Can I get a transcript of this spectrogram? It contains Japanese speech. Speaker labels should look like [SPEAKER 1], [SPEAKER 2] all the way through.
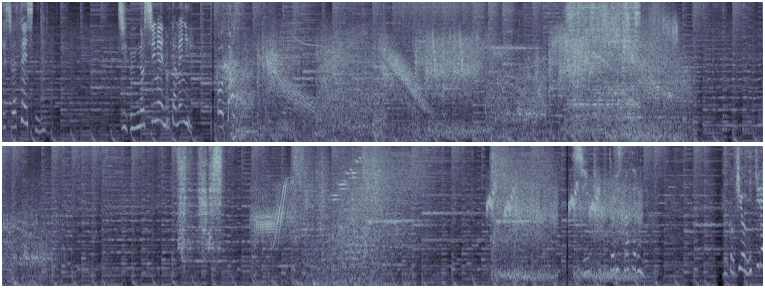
[SPEAKER 1] 私は戦士になる。自分の使命のために。落とす見切れ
